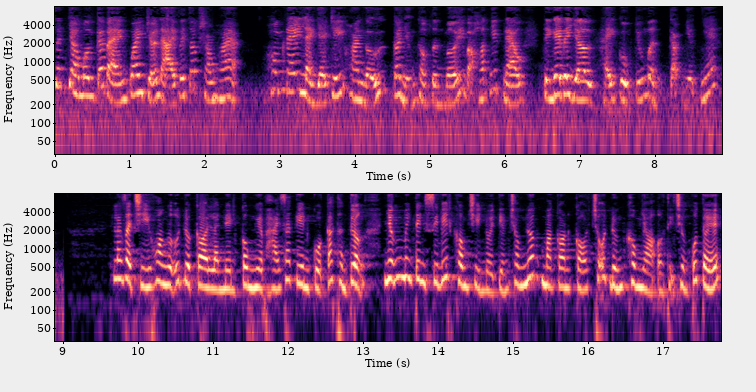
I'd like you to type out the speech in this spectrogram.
Xin chào mừng các bạn quay trở lại với Top Song Hoa. Hôm nay làng giải trí hoa ngữ có những thông tin mới và hot nhất nào thì ngay bây giờ, hãy cùng chúng mình cập nhật nhé. Làng giải trí hoa ngữ được coi là nền công nghiệp hái ra tiền của các thần tượng. Những minh tinh Cbiz không chỉ nổi tiếng trong nước mà còn có chỗ đứng không nhỏ ở thị trường quốc tế.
